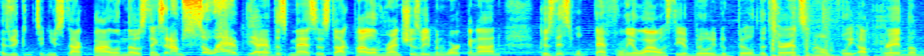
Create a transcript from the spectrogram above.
as we continue stockpiling those things. And I'm so happy I have this massive stockpile of wrenches we've been working on because this will definitely allow us the ability to build the turrets and hopefully upgrade them.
